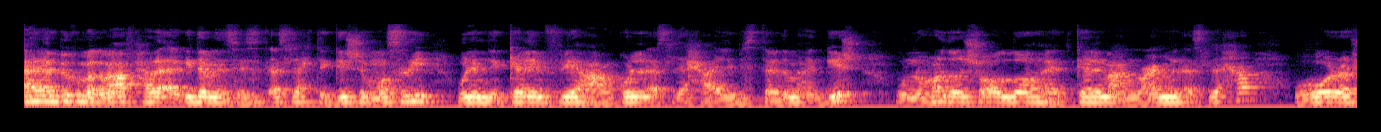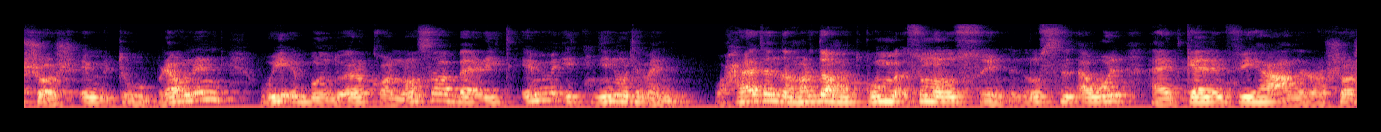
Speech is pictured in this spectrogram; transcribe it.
أهلا بكم يا جماعة في حلقة جديدة من سلسلة أسلحة الجيش المصري واللي بنتكلم فيها عن كل الأسلحة اللي بيستخدمها الجيش. والنهاردة إن شاء الله هنتكلم عن نوعين من الأسلحة وهو الرشاش M2 براونينج والبندقيه القناصه باريت M82 وحلقة النهارده هتكون مقسومة نصين. النص الأول هيتكلم فيها عن الرشاش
